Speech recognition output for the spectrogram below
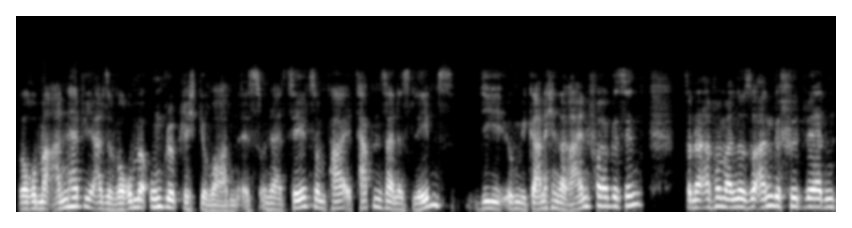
warum er unhappy, also warum er unglücklich geworden ist. Und er erzählt so ein paar Etappen seines Lebens, die irgendwie gar nicht in der Reihenfolge sind, sondern einfach mal nur so angeführt werden,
